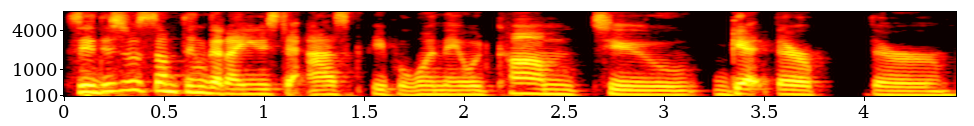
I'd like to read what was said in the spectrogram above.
see, this was something that I used to ask people when they would come to get their their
